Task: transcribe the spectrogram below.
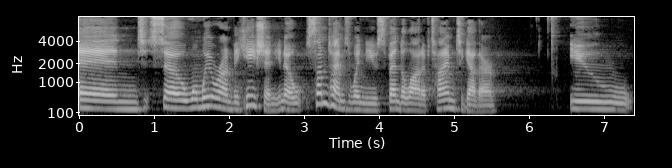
And so when we were on vacation, you know, sometimes when you spend a lot of time together, you,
